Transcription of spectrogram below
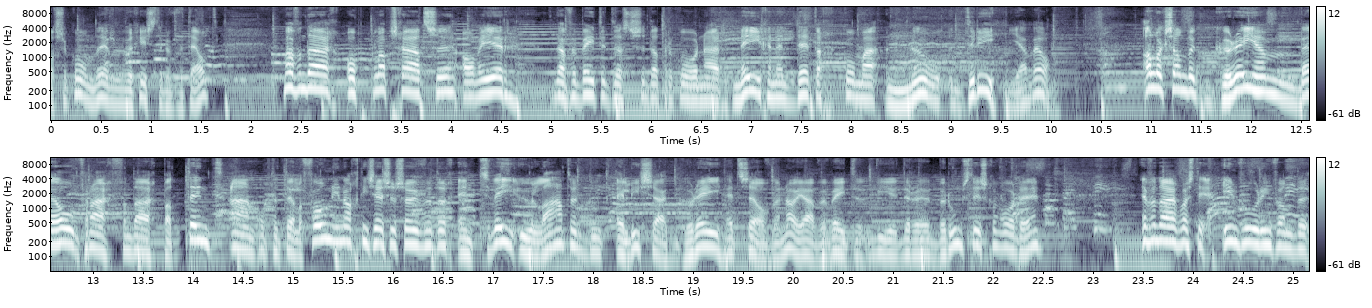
39,12 seconden, hebben we gisteren verteld. Maar vandaag op klapschaatsen alweer. Dan verbetert ze dat record naar 39,03. Jawel. Alexander Graham Bell vraagt vandaag patent aan op de telefoon in 1876. En twee uur later doet Elisa Gray hetzelfde. Nou ja, we weten wie er eh, beroemdst is geworden, hè? En vandaag was de invoering van de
